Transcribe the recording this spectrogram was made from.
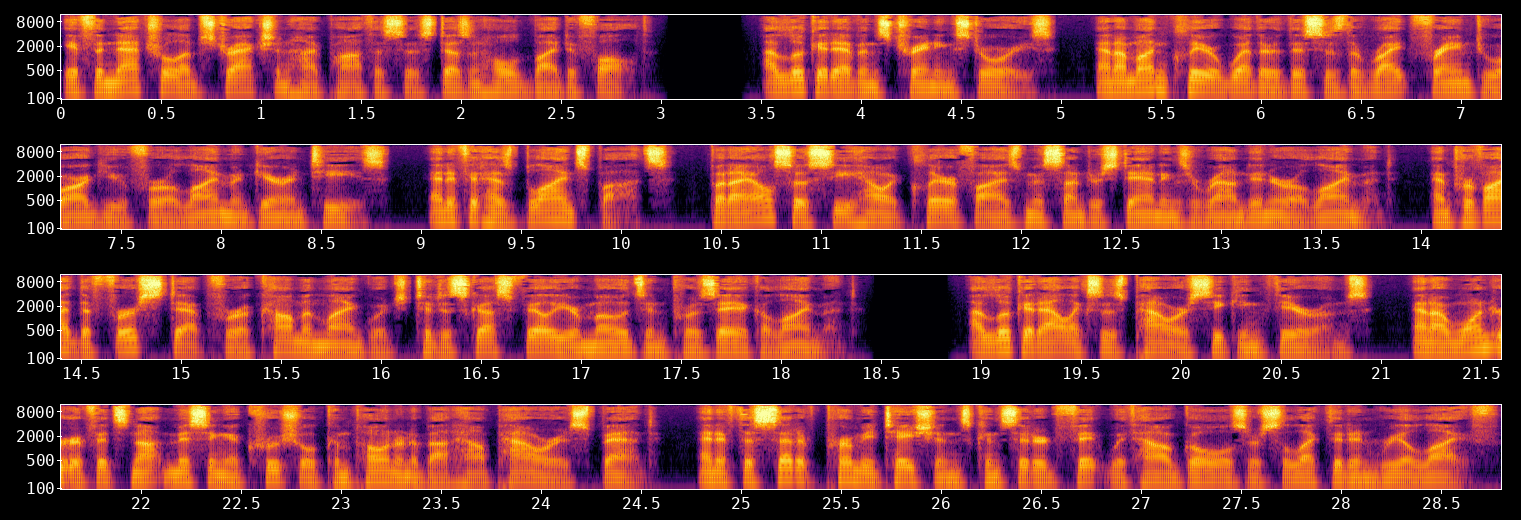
if the natural abstraction hypothesis doesn't hold by default. I look at Evan's training stories, and I'm unclear whether this is the right frame to argue for alignment guarantees, and if it has blind spots, but I also see how it clarifies misunderstandings around inner alignment, and provide the first step for a common language to discuss failure modes in prosaic alignment. I look at Alex's power seeking theorems, and I wonder if it's not missing a crucial component about how power is spent, and if the set of permutations considered fit with how goals are selected in real life.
